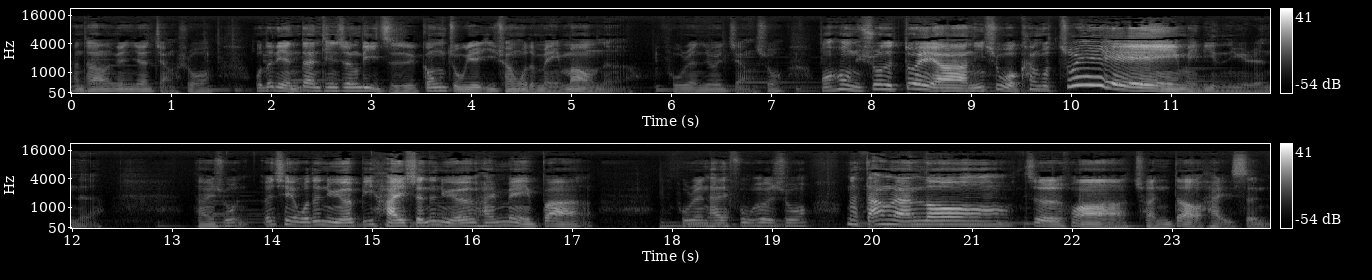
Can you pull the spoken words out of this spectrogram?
她常常跟人家讲说：“我的脸蛋天生丽质，公主也遗传我的美貌呢。”仆人就会讲说：“王后，你说的对啊，您是我看过最美丽的女人了。”她还说：“而且我的女儿比海神的女儿还美吧？”仆人还附和说：“那当然喽。”这话传到海神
